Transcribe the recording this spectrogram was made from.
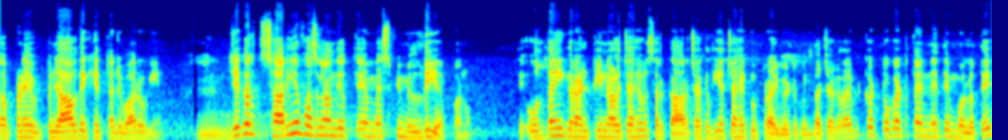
ਆਪਣੇ ਪੰਜਾਬ ਦੇ ਖੇਤਾਂ 'ਚ ਬਾਹਰ ਹੋ ਗਈਆਂ। ਜੇਕਰ ਸਾਰੀਆਂ ਫਸਲਾਂ ਦੇ ਉੱਤੇ ਐਮਐਸਪੀ ਮਿਲਦੀ ਹੈ ਆਪਾਂ ਨੂੰ ਤੇ ਉਦਾਂ ਹੀ ਗਾਰੰਟੀ ਨਾਲ ਚਾਹੇ ਉਹ ਸਰਕਾਰ ਚੱਕਦੀ ਹੈ ਚਾਹੇ ਕੋਈ ਪ੍ਰਾਈਵੇਟ ਬੰਦਾ ਚੱਕਦਾ ਵੀ ਘੱਟੋ ਘੱਟ ਤਾਂ ਇੰਨੇ ਤੇ ਮੁੱਲ ਤੇ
